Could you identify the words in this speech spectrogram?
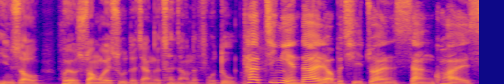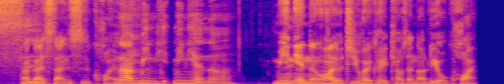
营收会有双位数的这样一个成长的幅度，它今年大概了不起赚三块四大，概三四块。那明天明年呢？明年的话，有机会可以挑战到六块。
